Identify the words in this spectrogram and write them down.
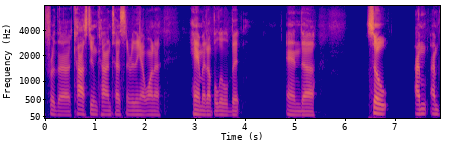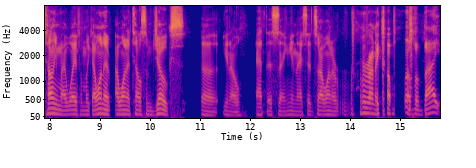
for the costume contest and everything. I want to ham it up a little bit, and uh, so I'm I'm telling my wife I'm like I want to I want to tell some jokes, uh, you know, at this thing, and I said so I want to run a couple of them by you.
